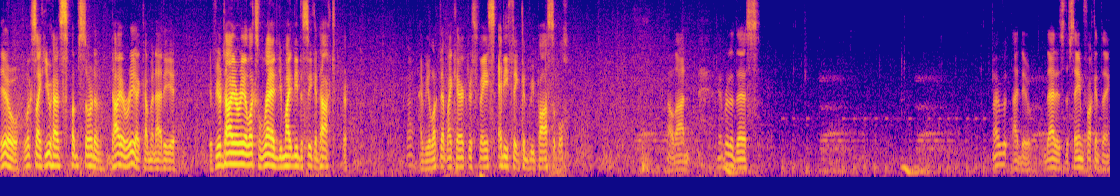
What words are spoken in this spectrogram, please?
Ew, looks like you have some sort of diarrhea coming out of you. If your diarrhea looks red, you might need to seek a doctor. Have you looked at my character's face? Anything could be possible. Hold on. Get rid of this. I, I do. That is the same fucking thing.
